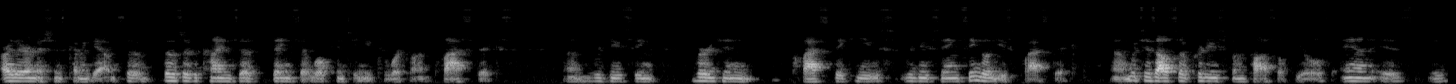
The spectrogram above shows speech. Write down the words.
are their emissions coming down? So those are the kinds of things that we'll continue to work on. Plastics, um, reducing virgin plastic use, reducing single-use plastic, um, which is also produced from fossil fuels and is is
